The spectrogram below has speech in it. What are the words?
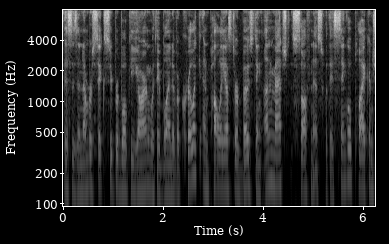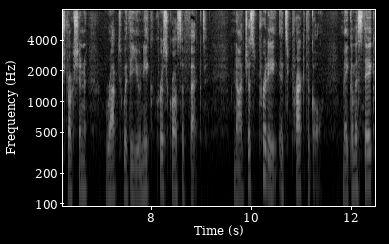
This is a number six super bulky yarn with a blend of acrylic and polyester boasting unmatched softness with a single ply construction wrapped with a unique crisscross effect. Not just pretty, it's practical. Make a mistake,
